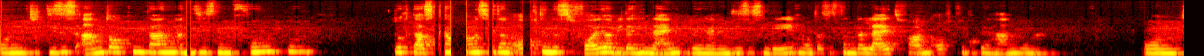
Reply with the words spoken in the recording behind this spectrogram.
Und dieses Andocken dann an diesen Funken, durch das kann man sie dann oft in das Feuer wieder hineinbringen, in dieses Leben. Und das ist dann der Leitfaden oft für die Behandlungen. Und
